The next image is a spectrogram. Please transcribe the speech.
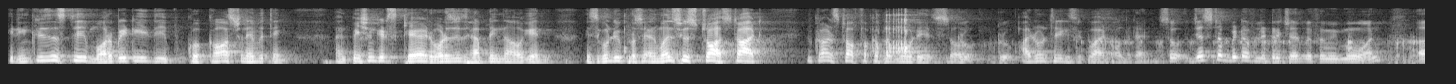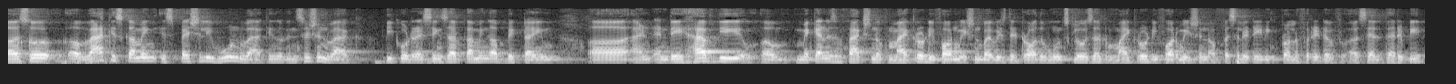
It increases the morbidity, the cost, and everything. And patient gets scared. What is this happening now again? It's going to be. And once you start, start, you can't stop for a couple of more days. So True. I don't think it's required all the time. So just a bit of literature before we move on. Uh, so uh, VAC is coming, especially wound you know, incision VAC, pico dressings are coming up big time, uh, and, and they have the uh, mechanism of action of micro deformation by which they draw the wounds closer, micro deformation of facilitating proliferative uh, cell therapy.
